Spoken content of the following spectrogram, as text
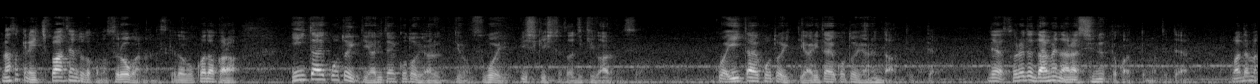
まあ、さっきの1%とかもスローガンなんですけど僕はだから言いたいことを言ってやりたいことをやるっていうのをすごい意識してた時期があるんですよ。僕は言いたいことを言ってやりたいことをやるんだって言って。でそれでダメなら死ぬとかって思ってて。まあ、でも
